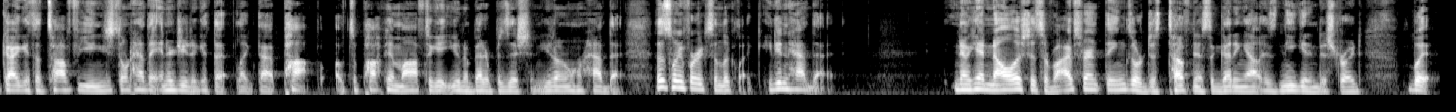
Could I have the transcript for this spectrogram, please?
guy gets on top of you and you just don't have the energy to get that like that pop uh, to pop him off to get you in a better position. You don't have that. That's what Tony Ferguson looked like. He didn't have that Now he had knowledge to survive certain things or just toughness of gutting out his knee getting destroyed, but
